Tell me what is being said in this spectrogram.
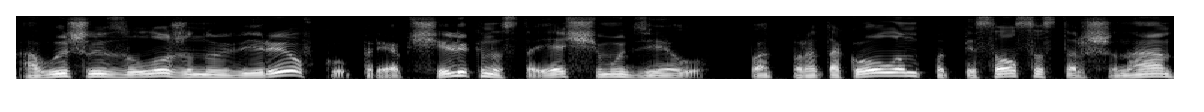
а вышеизложенную веревку приобщили к настоящему делу. Под протоколом подписался старшина,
